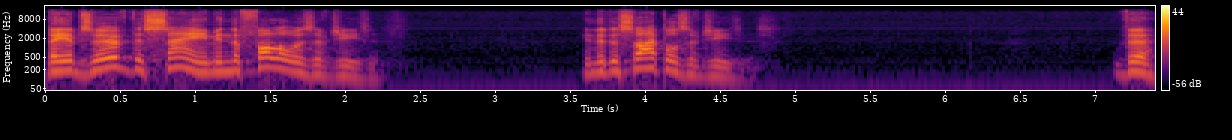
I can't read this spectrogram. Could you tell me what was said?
they observed the same in the followers of Jesus, in the disciples of Jesus. The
